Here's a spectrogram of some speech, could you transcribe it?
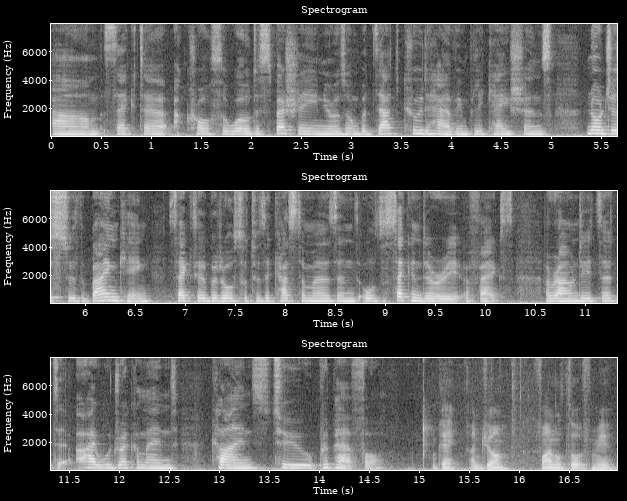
um, sector across the world, especially in Eurozone, but that could have implications not just to the banking sector, but also to the customers and all the secondary effects around it that I would recommend clients to prepare for. Okay, and John, final thought from you?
